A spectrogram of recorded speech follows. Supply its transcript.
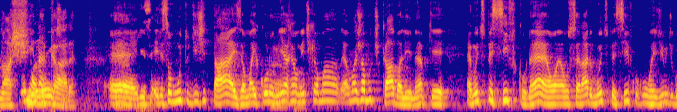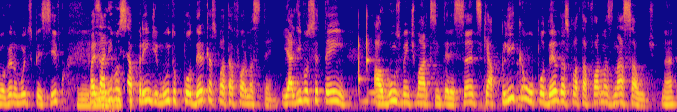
Na China, cara. É, é, Eles, eles são muito digitais, é uma economia é. realmente que é uma, é uma jabuticaba ali, né? Porque é muito específico, né? É um, é um, cenário muito específico, com um regime de governo muito específico, uhum. mas ali você aprende muito o poder que as plataformas têm. E ali você tem alguns benchmarks interessantes que aplicam o poder das plataformas na saúde, né?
